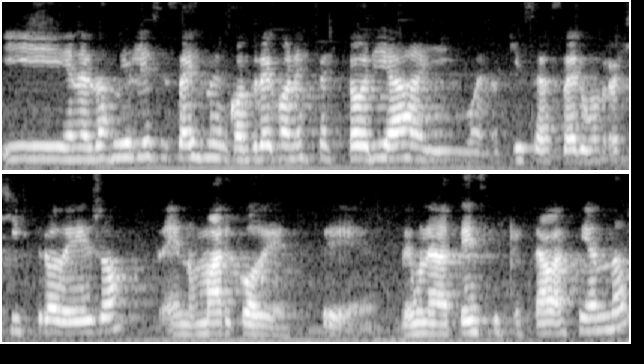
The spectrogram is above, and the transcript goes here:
Y en el 2016 me encontré con esta historia y bueno, quise hacer un registro de ello en un marco de, de, una tesis que estaba haciendo.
